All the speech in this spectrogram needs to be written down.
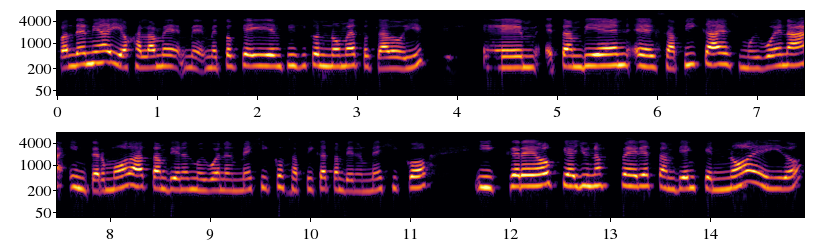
pandemia y ojalá me, toque ir en físico, no me ha tocado ir. Em, también eh, Zapica es muy buena, Intermoda también es muy buena en México, Zapica también en México, y creo que hay una feria también que no he ido,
